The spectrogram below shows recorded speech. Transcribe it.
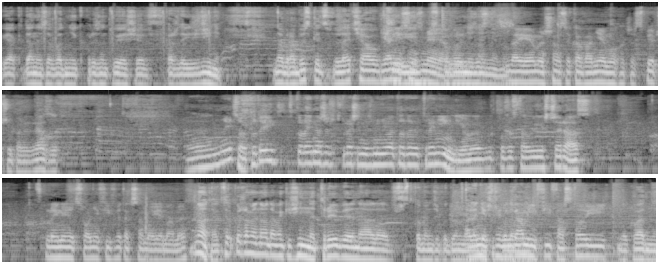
jak dany zawodnik prezentuje się w każdej dziedzinie. Dobra, Busquets wyleciał, Ja czyli nic nie zmieniam. spowolnienia nie ma. Dajemy szansę Kawaniemu, chociaż spieprzył parę razy. E, No i co, tutaj kolejna rzecz, która się nie zmieniła to te treningi. One pozostały jeszcze raz. W kolejnej odsłonie FIFA tak samo je mamy. No tak, tylko że będą tam jakieś inne tryby, no ale wszystko będzie wyglądać Ale nie treningami FIFA stoi. Dokładnie.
